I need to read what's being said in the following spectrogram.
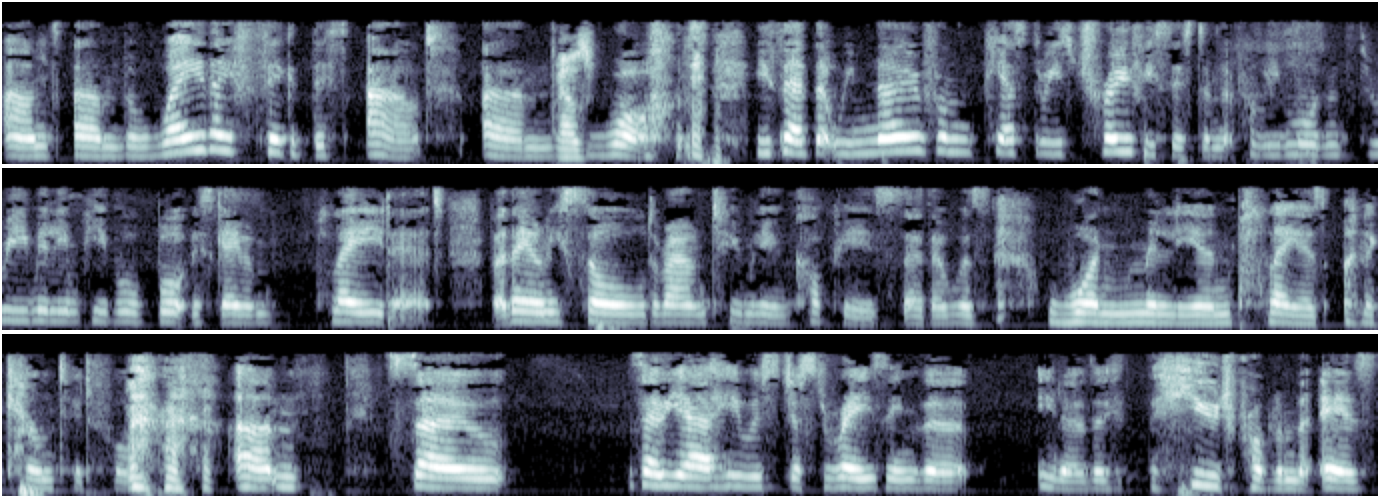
And um, the way they figured this out um, was, was he said that we know from PS3's trophy system that probably more than 3 million people bought this game and played it, but they only sold around 2 million copies, so there was 1 million players unaccounted for. um, so, so yeah, he was just raising the, you know, the, the huge problem that is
